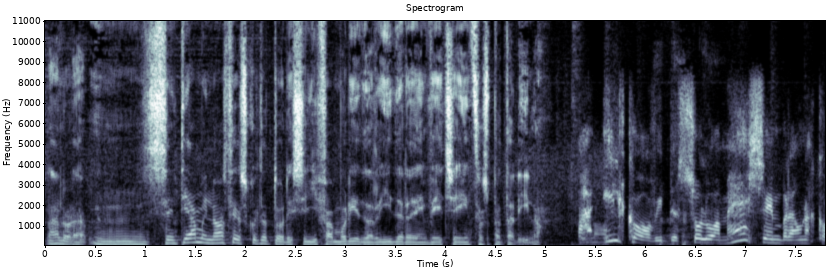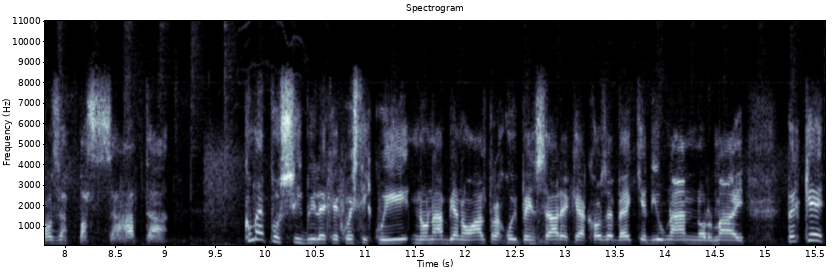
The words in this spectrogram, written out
Allora, mm, sentiamo i nostri ascoltatori se gli fa morire da ridere invece Enzo Spatalino. Ma il Covid solo a me sembra una cosa passata. Com'è possibile che questi qui non abbiano altro a cui pensare che a cose vecchie di un anno ormai? Perché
